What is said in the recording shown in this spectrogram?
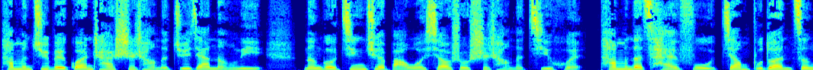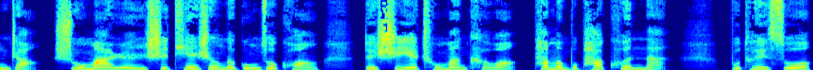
他们具备观察市场的绝佳能力，能够精确把握销售市场的机会。他们的财富将不断增长。属马人是天生的工作狂，对事业充满渴望。他们不怕困难。不退缩，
